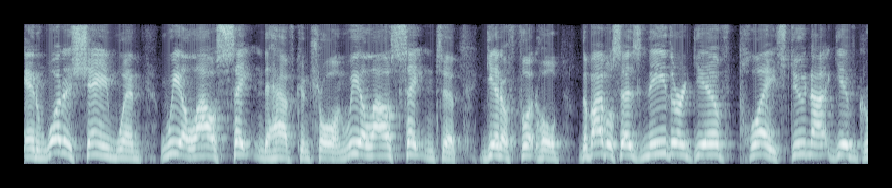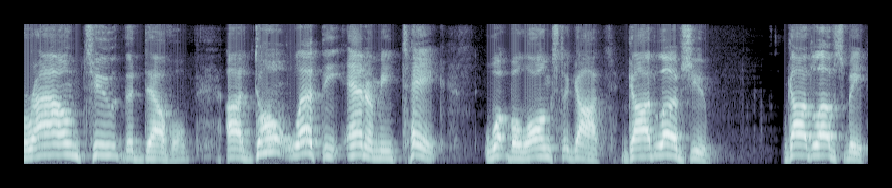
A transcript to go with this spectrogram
And what a shame when we allow Satan to have control and we allow Satan to get a foothold. The Bible says, neither give place, do not give ground to the devil. Uh, don't let the enemy take what belongs to God. God loves you. God loves me.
